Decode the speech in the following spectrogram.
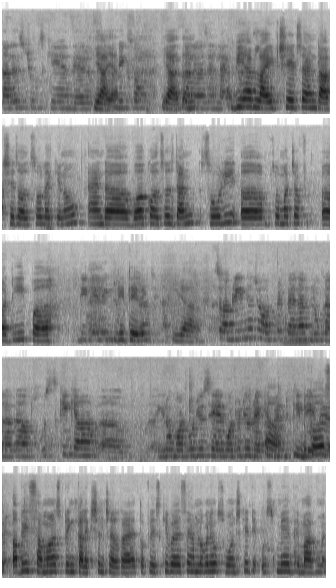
कलर्स चूज़ किए हैं there Yeah, yeah. Mix of yeah colours and then light we have light shades and dark shades also like you know and uh, work also is done solely uh, so much of uh, deep uh, detailing detailing. yeah so Amreen ने जो आउटफिट पहना ब्लू कलर का उसकी क्या you know what would you say what would you recommend कि बिकॉज़ अभी समर स्प्रिंग कलेक्शन चल रहा है तो फिर इसकी वजह से हम लोगों ने सोच के उसमें दिमाग में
